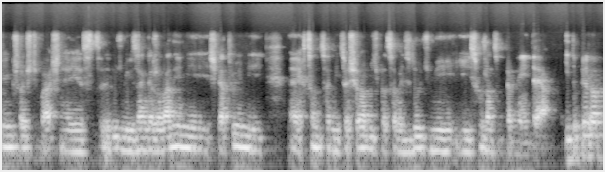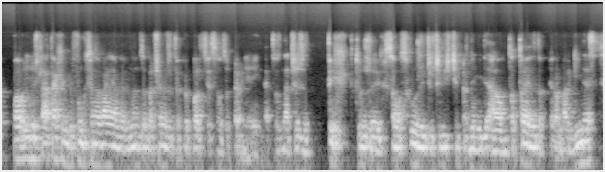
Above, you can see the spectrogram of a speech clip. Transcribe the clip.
większość właśnie jest ludźmi zaangażowanymi, światłymi, e, chcącymi coś robić, pracować z ludźmi i służącym pewnej idei. I dopiero po iluś latach jakby funkcjonowania wewnątrz zobaczyłem, że te proporcje są zupełnie inne. To znaczy, że tych, którzy chcą służyć rzeczywiście pewnym ideałom, to to jest dopiero margines,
